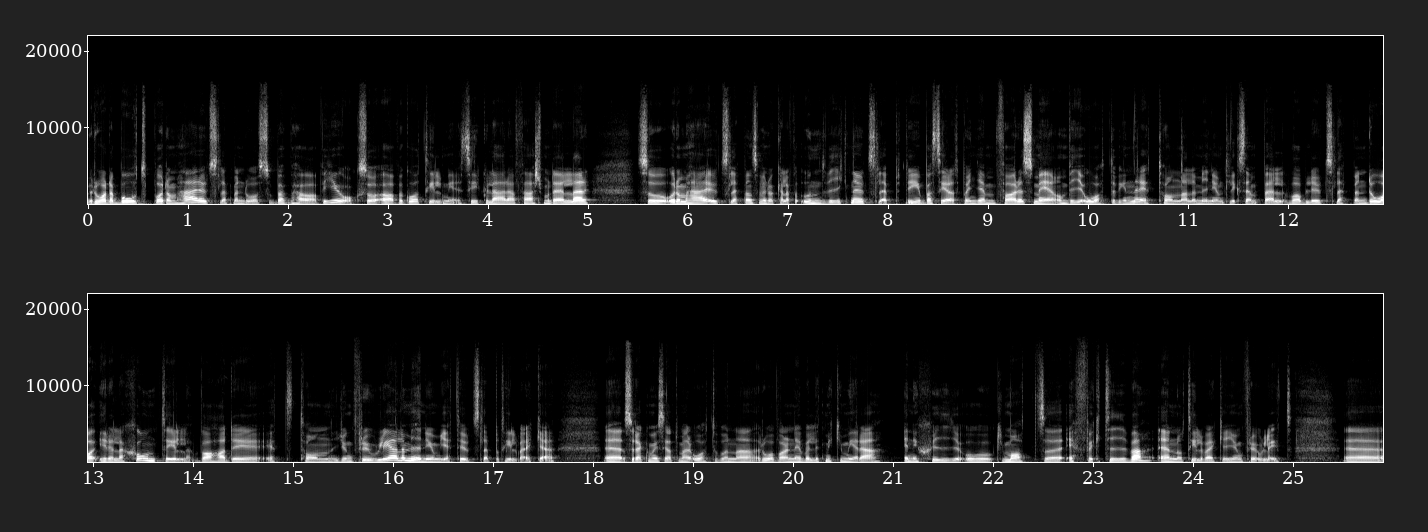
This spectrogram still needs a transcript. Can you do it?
råda bot på de här utsläppen då så behöver vi ju också övergå till mer cirkulära affärsmodeller. Så, och de här utsläppen som vi då kallar för undvikna utsläpp, det är baserat på en jämförelse med om vi återvinner ett ton aluminium till exempel, vad blir utsläppen då i relation till vad hade ett ton jungfrulig aluminium gett i utsläpp att tillverka? Eh, så där kan man ju se att de här återvunna råvarorna är väldigt mycket mera energi och klimateffektiva än att tillverka jungfruligt. Eh,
